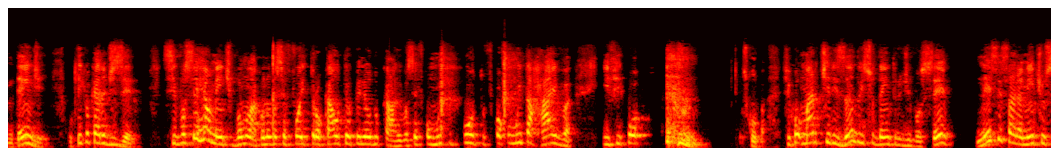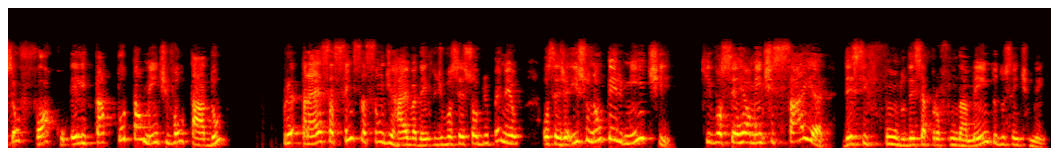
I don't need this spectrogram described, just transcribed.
Entende? O que, que, eu quero dizer? Se você realmente, vamos lá, quando você foi trocar o teu pneu do carro e você ficou muito puto, ficou com muita raiva e ficou desculpa, ficou martirizando isso dentro de você, necessariamente o seu foco ele está totalmente voltado para essa sensação de raiva dentro de você sobre o pneu. Ou seja, isso não permite que você realmente saia desse fundo, desse aprofundamento do sentimento.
